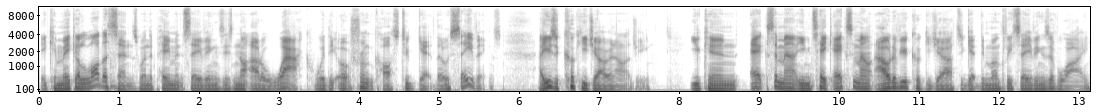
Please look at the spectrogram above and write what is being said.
it can make a lot of sense when the payment savings is not out of whack with the upfront cost to get those savings. I use a cookie jar analogy you can X amount, you can take X amount out of your cookie jar to get the monthly savings of Y.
